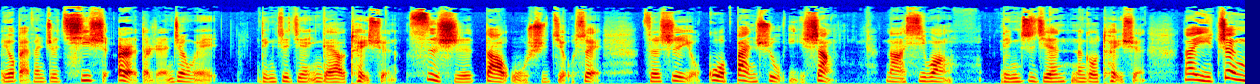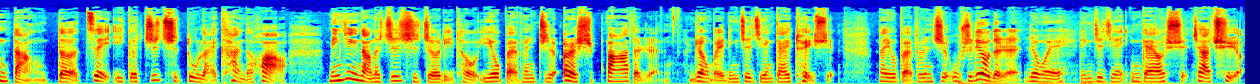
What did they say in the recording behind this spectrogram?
有百分之七十二的人认为林志坚应该要退选，四十到五十九岁，则是有过半数以上，那希望。林志坚能够退选，那以政党的这一个支持度来看的话，民进党的支持者里头也有百分之二十八的人认为林志坚该退选，那有百分之五十六的人认为林志坚应该要选下去啊。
